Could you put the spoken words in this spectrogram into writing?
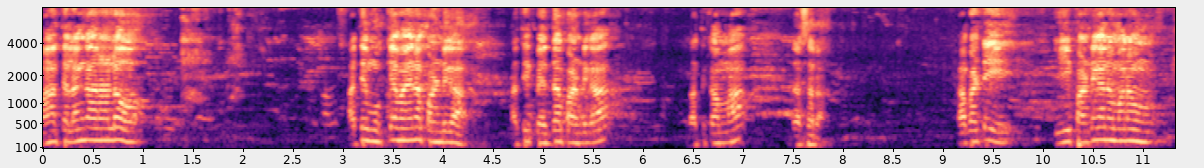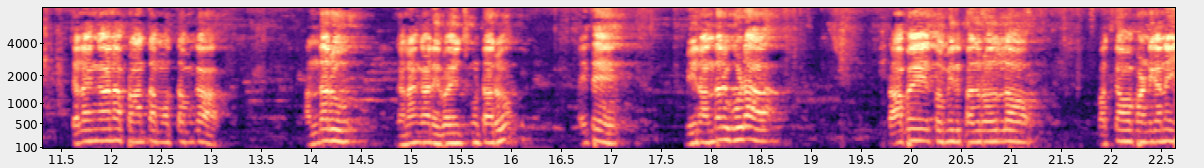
మన తెలంగాణలో అతి ముఖ్యమైన పండుగ అతి పెద్ద పండుగ బతుకమ్మ దసరా. కాబట్టి ఈ పండుగను మనం తెలంగాణ ప్రాంతం మొత్తంగా అందరూ ఘనంగా నిర్వహించుకుంటారు. అయితే మీరందరూ కూడా రాబోయే తొమ్మిది పది రోజుల్లో బతుకమ్మ పండుగని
